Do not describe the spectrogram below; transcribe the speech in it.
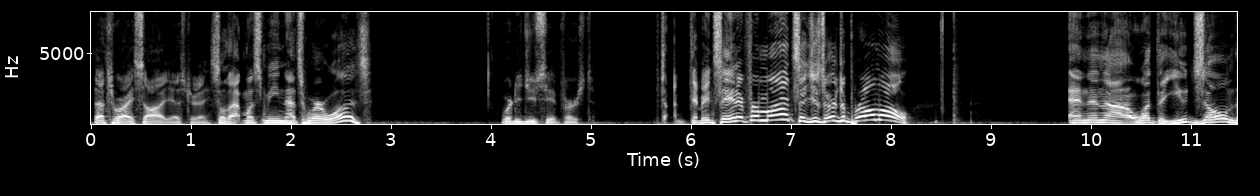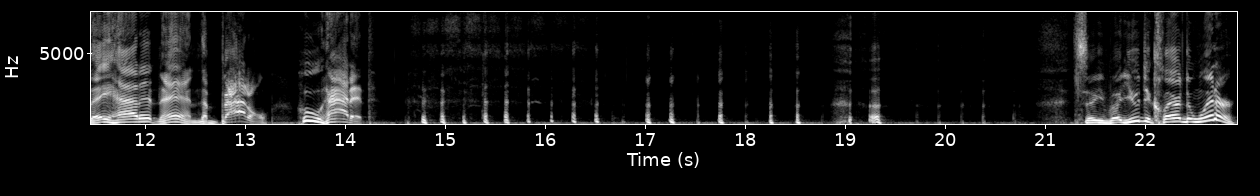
That's where I saw it yesterday. So that must mean that's where it was. Where did you see it first? They've been saying it for months. I just heard the promo. And then uh, what the Ute Zone, they had it. Man, the battle. Who had it? so, you, but you declared the winner.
